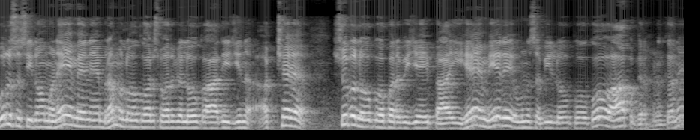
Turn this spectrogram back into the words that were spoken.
पुरुष शिरोमणे मैंने ब्रह्मलोक और स्वर्गलोक आदि जिन अक्षय शुभ लोकों पर विजय पाई है, मेरे उन सभी लोकों को आप ग्रहण करें।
